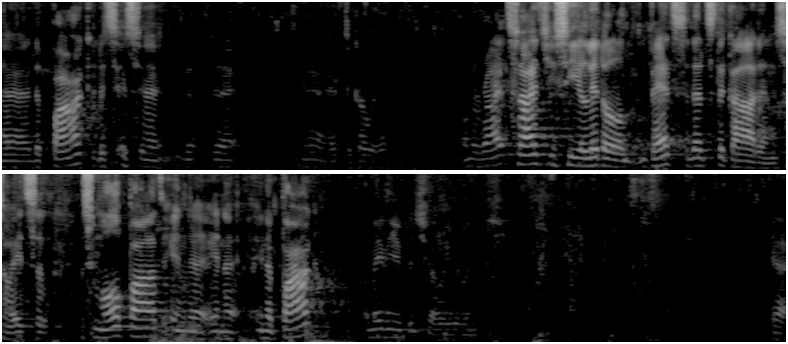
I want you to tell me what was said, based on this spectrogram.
uh, the park. It's, it's uh, the, the, yeah, I have to go here. On the right side, you see a little bed. So that's the garden. So it's a, a small part in the, in a in a park. Maybe you can show. Yeah.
